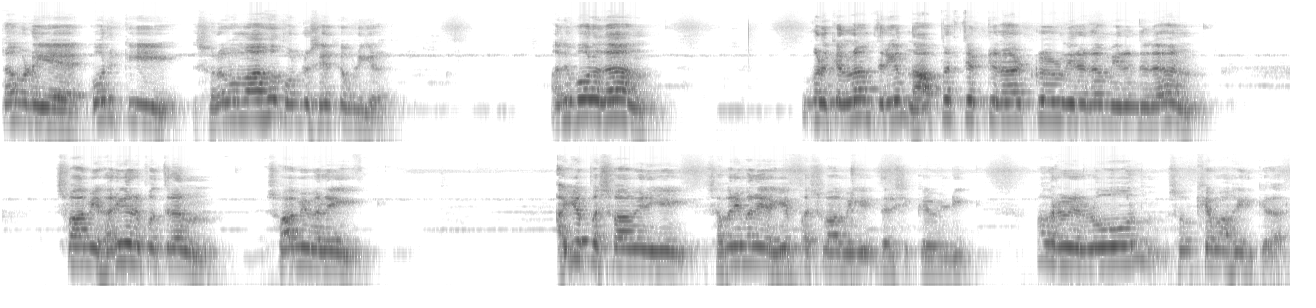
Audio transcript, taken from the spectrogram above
நம்முடைய கோரிக்கையை சுலபமாக கொண்டு சேர்க்க முடிகிறது. அதுபோலதான் உங்களுக்கெல்லாம் தெரியும் நாற்பத்தெட்டு நாட்கள் விரதம் இருந்துதான் சுவாமி ஹரிஹரபுத்திரன் சுவாமிமலை ஐயப்ப சுவாமியை சபரிமலை ஐயப்ப சுவாமியை தரிசிக்க வேண்டி அவர்கள் எல்லோரும் சௌக்கியமாக இருக்கிறார்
